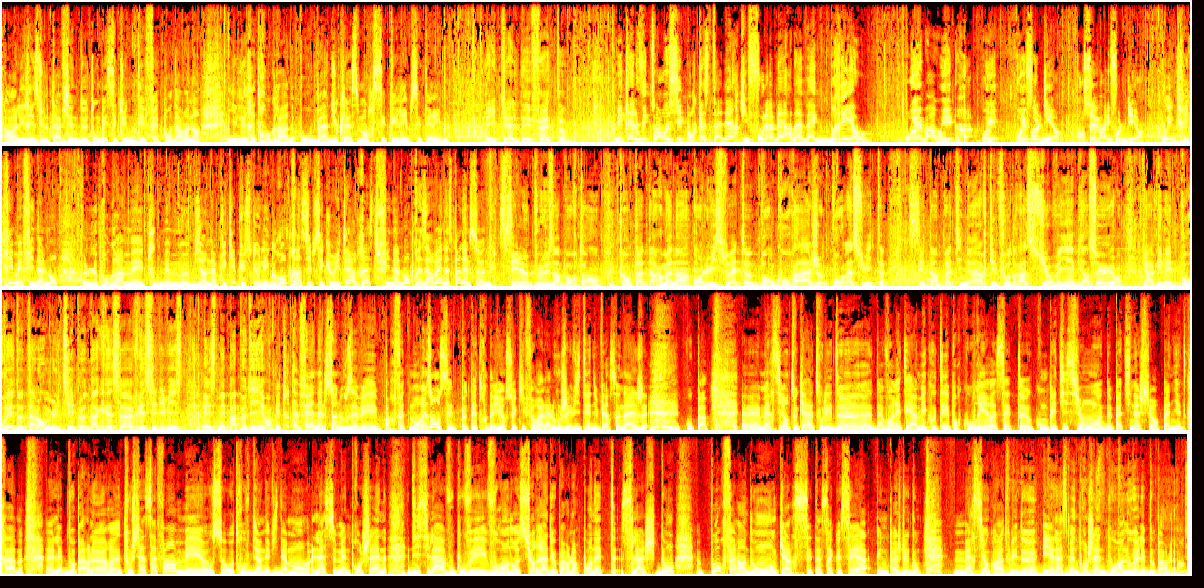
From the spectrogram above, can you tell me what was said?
Oh, les résultats viennent de tomber. C'est une défaite pour Darmanin. Il est rétrograde au bas du classement. C'est terrible, c'est terrible. Et quelle défaite Mais quelle victoire aussi pour Castaner qui fout la merde avec brio Oui, bah oui, oui, oui, il faut le dire. Quand c'est vrai, il faut le dire. Oui, cri-cri, mais finalement, le programme est tout de même bien appliqué puisque les grands principes sécuritaires restent finalement préservés, n'est-ce pas Nelson? C'est le plus important. Quant à Darmanin, on lui souhaite bon courage pour la suite. C'est un patineur qu'il faudra surveiller, bien sûr, car il est bourré de talents multiples d'agresseurs récidivistes et ce n'est pas peu dire. Mais tout à fait, Nelson, vous avez parfaitement raison. C'est peut-être d'ailleurs ce qui fera la longévité du personnage ou pas. Euh, merci en tout cas à tous les deux euh, d'avoir été à mes côtés pour couvrir cette euh, compétition de patinage sur panier de crabe. L'hebdo-parleur touche à sa fin, mais on se retrouve bien évidemment la semaine prochaine. D'ici là, vous pouvez vous rendre sur radioparleur.net slash don pour faire un don, car c'est à ça que sert une page de don. Merci encore à tous les deux et à la semaine prochaine pour un nouvel hebdo-parleur.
